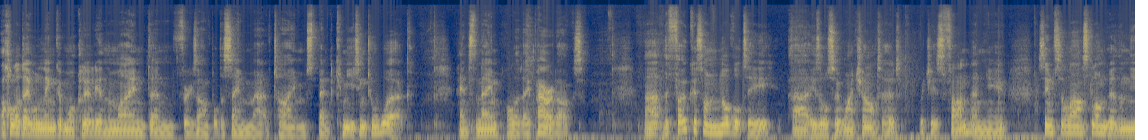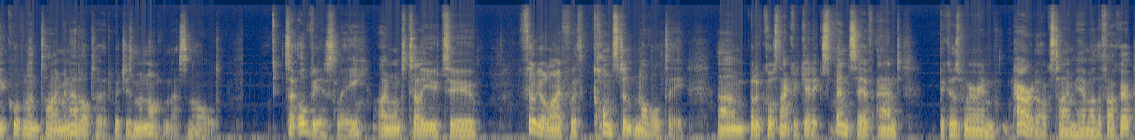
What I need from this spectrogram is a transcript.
A holiday will linger more clearly in the mind than, for example, the same amount of time spent commuting to work hence the name Holiday Paradox. Uh, the focus on novelty uh, is also why childhood, which is fun and new, seems to last longer than the equivalent time in adulthood, which is monotonous and old. So, obviously, I want to tell you to fill your life with constant novelty. Um, but of course, that could get expensive, and because we're in paradox time here, motherfucker,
